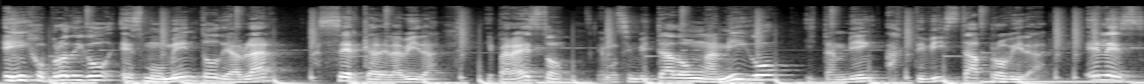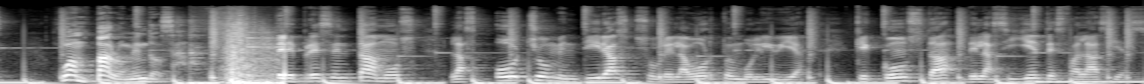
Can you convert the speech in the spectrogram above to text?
En Hijo Pródigo es momento de hablar acerca de la vida. Y para esto hemos invitado a un amigo y también activista pro vida. Él es Juan Pablo Mendoza. Te presentamos las 8 mentiras sobre el aborto en Bolivia, que consta de las siguientes falacias.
